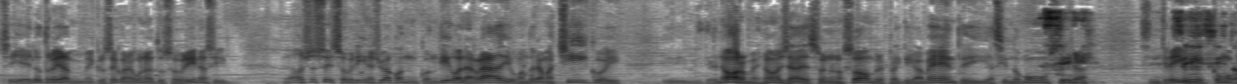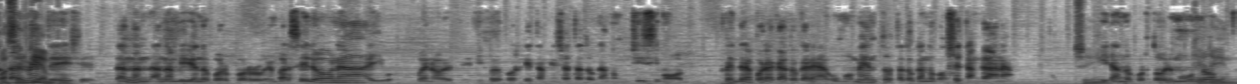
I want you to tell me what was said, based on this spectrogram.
Sí, el otro día me crucé con alguno de tus sobrinos y no, yo soy sobrino, yo iba con, Diego a la radio cuando era más chico y, enormes, ¿no? Ya son unos hombres prácticamente y haciendo música. Es increíble cómo pasa el tiempo. Andan, andan viviendo por, por en Barcelona y bueno, el hijo de Jorge también ya está tocando muchísimo. Vendrá por acá a tocar en algún momento, está tocando con Z Tangana, girando por todo el mundo. Qué lindo.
